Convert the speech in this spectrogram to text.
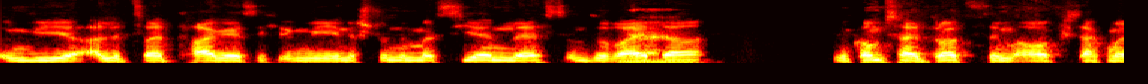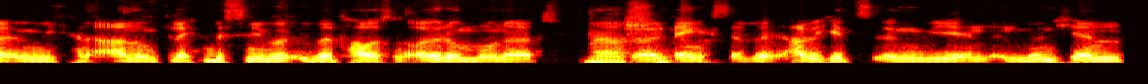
irgendwie alle zwei Tage sich irgendwie eine Stunde massieren lässt und so weiter, ja. dann kommst du halt trotzdem auf, ich sag mal irgendwie, keine Ahnung, vielleicht ein bisschen über, über 1000 Euro im Monat. Ja, du halt denkst, da habe ich jetzt irgendwie in, in München,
